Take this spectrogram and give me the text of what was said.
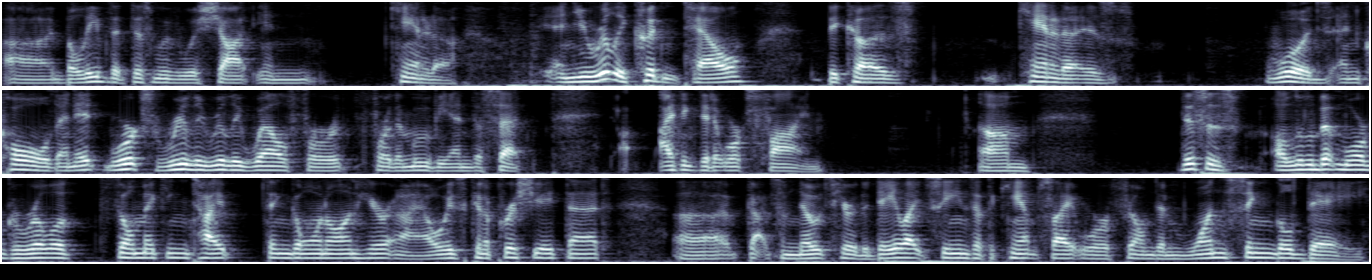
uh, I believe that this movie was shot in Canada, and you really couldn't tell because Canada is woods and cold, and it works really, really well for for the movie and the set. I think that it works fine. Um, this is a little bit more guerrilla filmmaking type thing going on here, and I always can appreciate that. Uh, I've got some notes here. The daylight scenes at the campsite were filmed in one single day.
